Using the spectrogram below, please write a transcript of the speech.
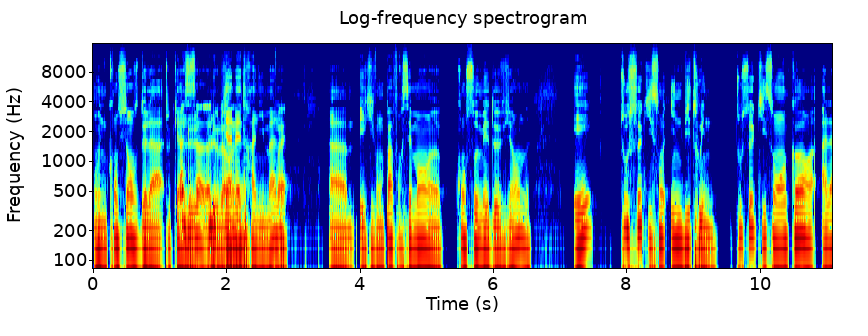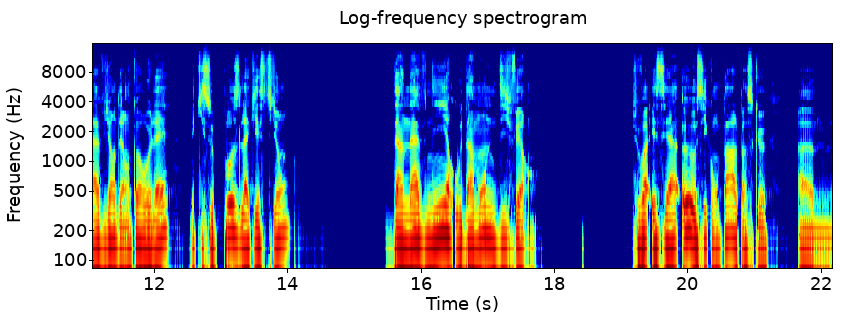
ont une conscience de la, en tout cas, Ouais, le, ça, bien-être animal Ouais. euh, et qui vont pas forcément euh, consommer de viande. Et tous ceux qui sont in between, tous ceux qui sont encore à la viande et encore au lait, mais qui se posent la question d'un avenir ou d'un monde différent. Tu vois, et c'est à eux aussi qu'on parle parce que euh,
